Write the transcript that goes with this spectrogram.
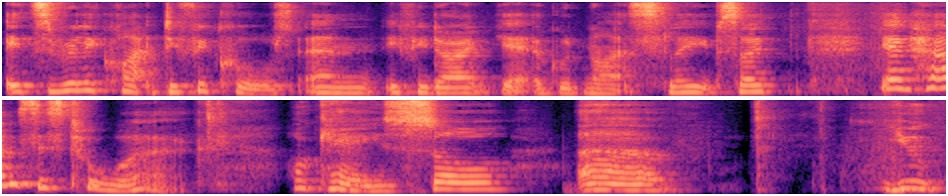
it's really quite difficult and if you don't get a good night's sleep. So yeah how does this tool work? Okay so uh, you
